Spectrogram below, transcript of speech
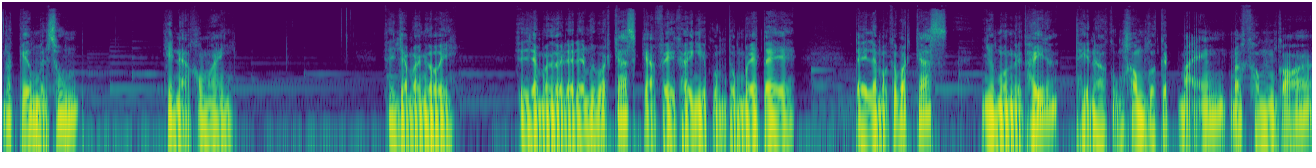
Nó kéo mình xuống khi nào không hay. Xin chào mọi người. Xin chào mọi người đã đến với podcast cà phê khởi nghiệp cùng tùng bt đây là một cái podcast như mọi người thấy đó thì nó cũng không có kịch bản nó không có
